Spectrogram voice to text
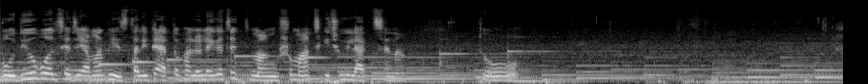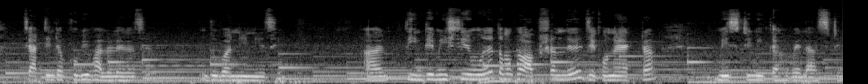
বৌদিও বলছে যে, আমার ভেজ থালিটা এত ভালো লেগেছে, মাংস, মাছ কিছুই লাগছে না। তো চাটনিটা খুবই ভালো লেগেছে। দুবার নিয়ে নিয়েছি। আর তিনটে মিষ্টির মধ্যে তোমাকে অপশান দেবে যে কোনো একটা মিষ্টি নিতে হবে লাস্টে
